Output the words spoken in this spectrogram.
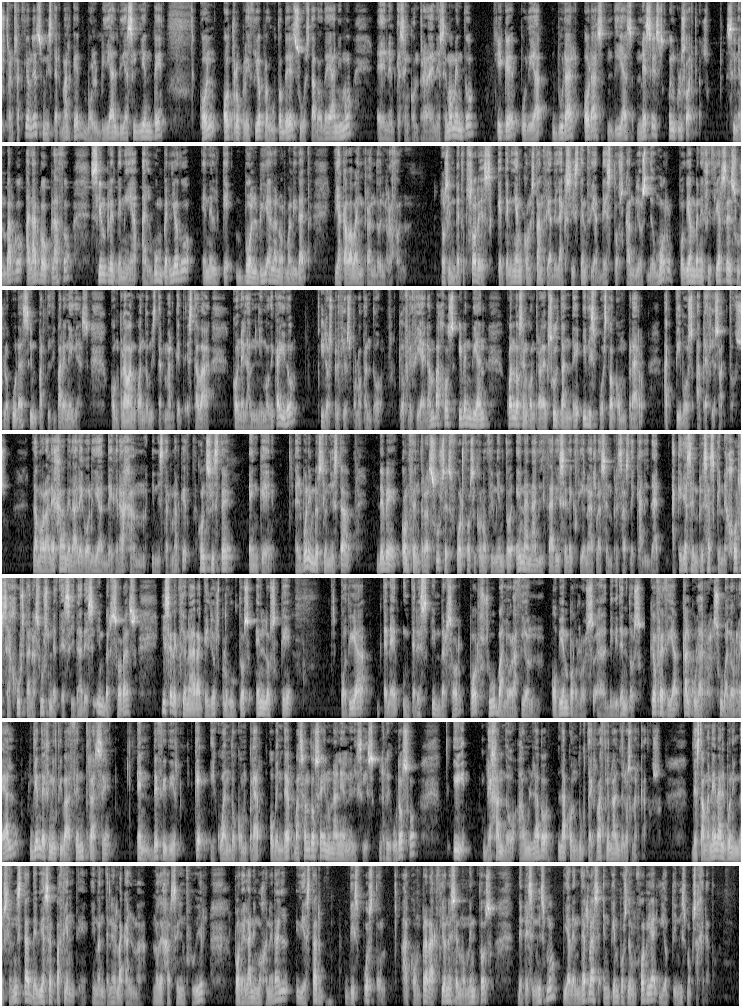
transacciones, Mr. Market volvía al día siguiente con otro precio producto de su estado de ánimo en el que se encontrara en ese momento y que pudiera durar horas, días, meses o incluso años. Sin embargo, a largo plazo siempre tenía algún periodo en el que volvía a la normalidad y acababa entrando en razón. Los inversores que tenían constancia de la existencia de estos cambios de humor podían beneficiarse de sus locuras sin participar en ellas. Compraban cuando Mr. Market estaba con el ánimo decaído y los precios, por lo tanto, que ofrecía eran bajos y vendían cuando se encontraba exultante y dispuesto a comprar activos a precios altos. La moraleja de la alegoría de Graham y Mr. Market consiste en que el buen inversionista debe concentrar sus esfuerzos y conocimiento en analizar y seleccionar las empresas de calidad, aquellas empresas que mejor se ajustan a sus necesidades inversoras y seleccionar aquellos productos en los que podía tener interés inversor por su valoración o bien por los eh, dividendos que ofrecía, calcular su valor real y en definitiva centrarse en decidir qué y cuándo comprar o vender basándose en un análisis riguroso y dejando a un lado la conducta irracional de los mercados. De esta manera, el buen inversionista debía ser paciente y mantener la calma, no dejarse influir por el ánimo general y estar dispuesto a comprar acciones en momentos de pesimismo y a venderlas en tiempos de euforia y optimismo exagerado.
